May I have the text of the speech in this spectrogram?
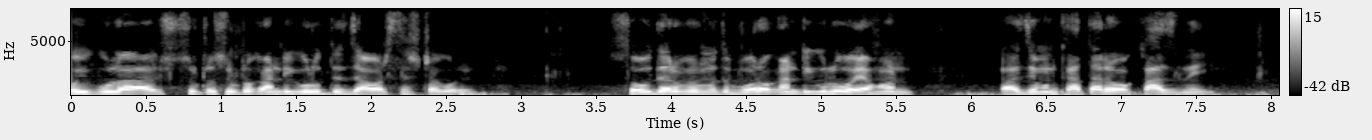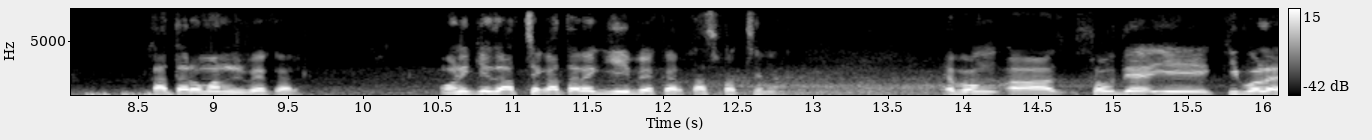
ওইগুলা ছোটো ছোটো কান্ট্রিগুলোতে যাওয়ার চেষ্টা করেন। সৌদি আরবের মতো বড় কান্ট্রিগুলো এখন যেমন কাতারেও কাজ নেই। কাতারও মানুষ বেকার। অনেকে যাচ্ছে কাতারে, গিয়ে বেকার, কাজ পাচ্ছে না। এবং সৌদি কি বলে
